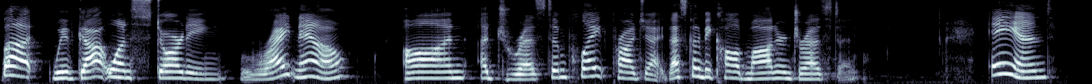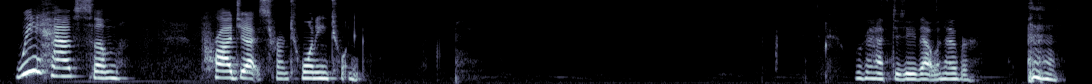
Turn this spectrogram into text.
but we've got one starting right now on a Dresden plate project. That's going to be called Modern Dresden. And we have some projects from 2020. We're going to have to do that one over.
